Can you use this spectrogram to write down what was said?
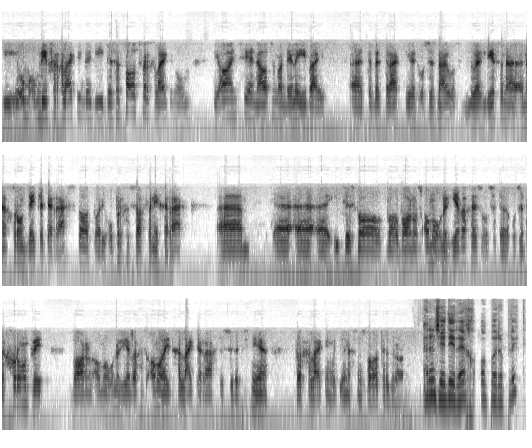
die om om die vergelyking die dis 'n vals vergelyking om die ANC en Nelson Mandela hierby uh, te betrek. Jy weet ons is nou ons leef in 'n in 'n grondwetlike regstaat waar die oppergesag van die gereg ehm um, uh uh, uh iets is waar waar waar ons almal onderhewig is. Ons het 'n ons het 'n grondwet waarin almal onderhewig is. Almal het gelyke regte, so dit is nie 'n vergelyking wat enigstens water dra nie. Erns jy die reg op 'n repliek?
